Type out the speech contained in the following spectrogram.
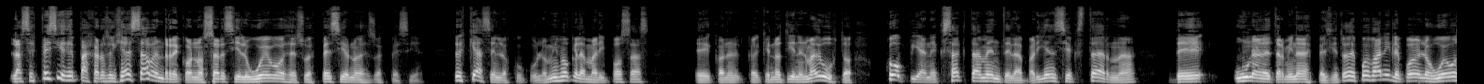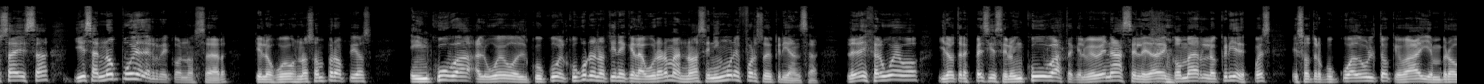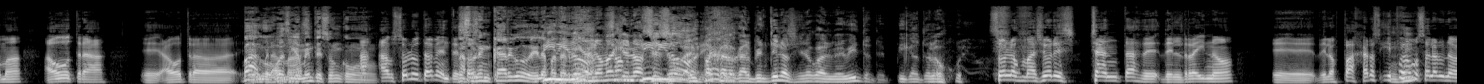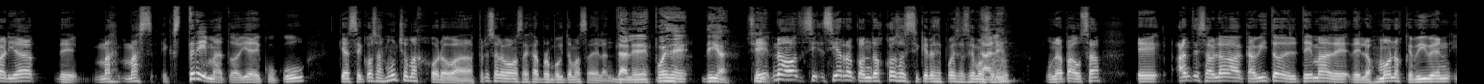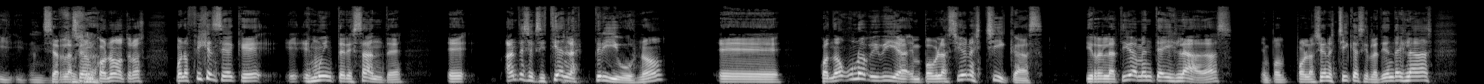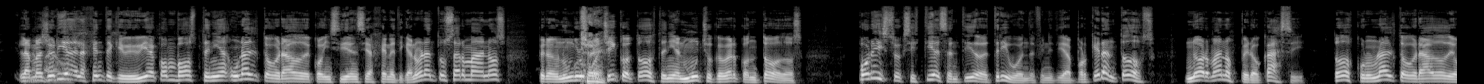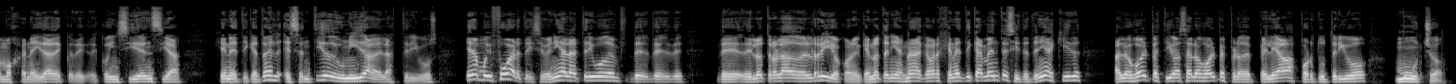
Las especies de pájaros en saben reconocer si el huevo es de su especie o no es de su especie. Entonces, ¿qué hacen los cucús? Lo mismo que las mariposas eh, con el- que no tienen mal gusto. Copian exactamente la apariencia externa de una determinada especie. Entonces después van y le ponen los huevos a esa y esa no puede reconocer que los huevos no son propios incuba al huevo del cucú. El cucú no tiene que laburar más, no hace ningún esfuerzo de crianza. Le deja el huevo y la otra especie se lo incuba hasta que el bebé nace, le da de comer, lo cría y después es otro cucú adulto que va y embroma a otra... eh, a otra Vagos, más. básicamente son como- Ah, absolutamente. Se son- hacen cargo de la paternidad. Mal son que no hace eso el pájaro carpintero, sino con el bebito te pica todos los huevos. son los mayores chantas de- del reino eh, de los pájaros. Y después vamos a hablar de una variedad de, más, más extrema todavía de cucú, que hace cosas mucho más jorobadas. Pero eso lo vamos a dejar por un poquito más adelante. Dale, después de. Diga. Sí. Eh, no, ci- cierro con dos cosas, si querés después hacemos un- una pausa. Eh, antes hablaba Cabito del tema de, de los monos que viven y, y se relacionan con otros. Bueno, fíjense que eh, es muy interesante. Eh, antes existían las tribus, ¿no? Eh, cuando uno vivía en poblaciones chicas y relativamente aisladas, en po- poblaciones chicas y relativamente aisladas, la mayoría de la gente que vivía con vos tenía un alto grado de coincidencia genética. No eran tus hermanos, pero en un grupo Sí. chico todos tenían mucho que ver con todos. Por eso existía el sentido de tribu, en definitiva, porque eran todos no hermanos, pero casi, todos con un alto grado de homogeneidad, de, de- de coincidencia genética. Entonces, el sentido de unidad de las tribus era muy fuerte, y si venía la tribu de- del otro lado del río, con el que no tenías nada que ver genéticamente, si te tenías que ir a los golpes, te ibas a los golpes, pero peleabas por tu tribu mucho.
